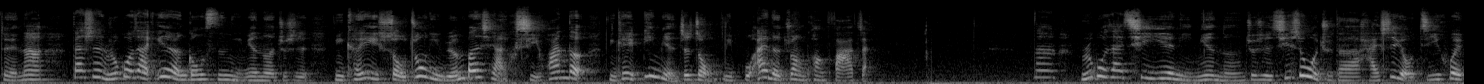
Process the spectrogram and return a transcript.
对，那但是如果在艺人公司里面呢，就是你可以守住你原本想喜欢的，你可以避免这种你不爱的状况发展。那如果在企业里面呢，就是其实我觉得还是有机会，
